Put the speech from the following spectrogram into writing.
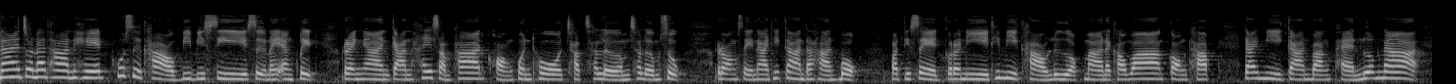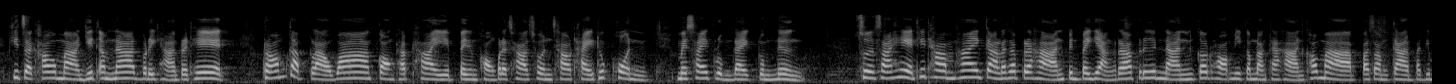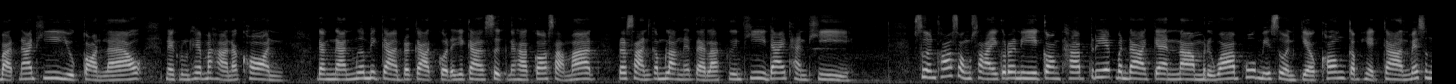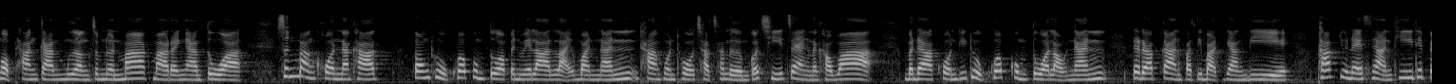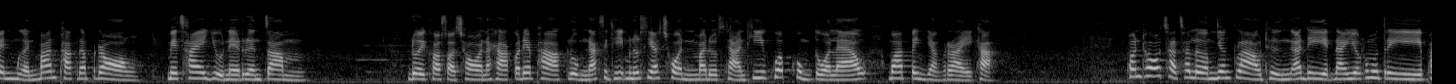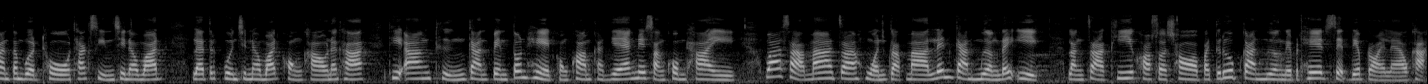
นายโจนาธานเฮดผู้สื่อข่าว BBC สื่อในอังกฤษ รายงานการให้สัมภาษณ์ของพลโทชัดเฉลิมเฉลิมสุข รองเสนาธิการทหารบก ปฏิเสธกรณีที่มีข่าวลือออกมานะคะว่ากองทัพได้มีการวางแผนล่วงหน้า ที่จะเข้ามายึดอำนาจบริหารประเทศ พร้อมกับกล่าวว่ากองทัพไทยเป็นของประชาชนชาวไทยทุกคน ไม่ใช่กลุ่มใดกลุ่มหนึ่ง ส่วนสาเหตุที่ทำให้การรัฐประหารเป็นไปอย่างราบรื่นนั้น ก็เพราะมีกำลังทหารเข้ามาประจำการปฏิบัติหน้าที่อยู่ก่อนแล้ว ในกรุงเทพมหานคร ดังนั้นเมื่อมีการประกาศกฎอัยการศึกนะคะก็สามารถประสานกำลังในแต่ละพื้นที่ได้ทันทีส่วนข้อสงสัยกรณีกองทัพเรียกบรรดาแกนนำหรือว่าผู้มีส่วนเกี่ยวข้องกับเหตุการณ์ไม่สงบทางการเมืองจำนวนมากมารายงานตัว ซึ่งบางคนนะคะ ต้องถูกควบคุมตัวเป็นเวลาหลายวันนั้น ทางพลโทชัดเฉลิมก็ชี้แจงนะคะว่า บรรดาคนที่ถูกควบคุมตัวเหล่านั้น ได้รับการปฏิบัติอย่างดี พักอยู่ในสถานที่ที่เป็นเหมือนบ้านพักรับรอง ไม่ใช่อยู่ในเรือนจำโดยคอสชนะคะก็ได้พากลุ่มนักสิทธิมนุษยชนมาดูสถานที่ควบคุมตัวแล้วว่าเป็นอย่างไรค่ะ พลโทชัดเฉลิมยังกล่าวถึงอดีตนายกรัฐมนตรี พันตำรวจโททักษิณชินวัตรและตระกูลชินวัตรของเขานะคะ ที่อ้างถึงการเป็นต้นเหตุของความขัดแย้งในสังคมไทย ว่าสามารถจะหวนกลับมาเล่นการเมืองได้อีก หลังจากที่คอสชปฏิรูปการเมืองในประเทศเสร็จเรียบร้อยแล้วค่ะ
